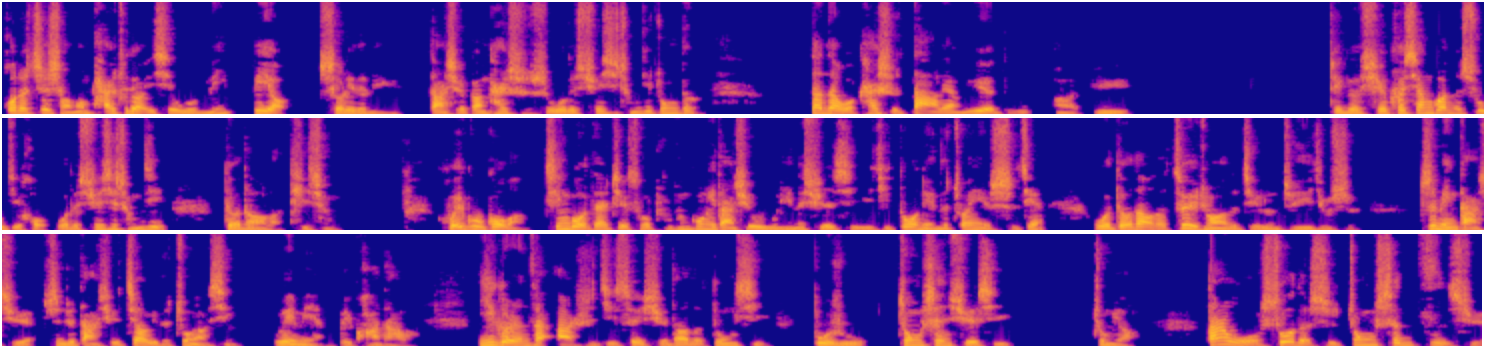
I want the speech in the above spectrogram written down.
或者至少能排除掉一些我没必要涉猎的领域。大学刚开始时，我的学习成绩中等，但在我开始大量阅读啊与这个学科相关的书籍后，我的学习成绩得到了提升。回顾过往，经过在这所普通公立大学五年的学习以及多年的专业实践，我得到的最重要的结论之一就是。知名大学甚至大学教育的重要性未免被夸大了。一个人在二十几岁学到的东西，不如终身学习重要。当然，我说的是终身自学。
